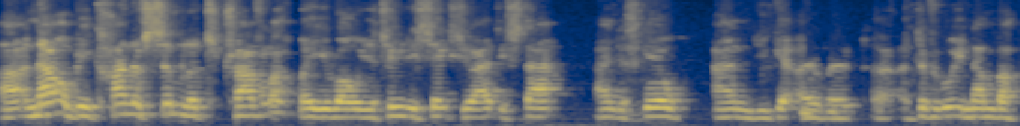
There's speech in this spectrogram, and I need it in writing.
Uh, and that will be kind of similar to Traveller, where you roll your 2d6, you add your stat, and your skill, and you get over a, a difficulty number.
